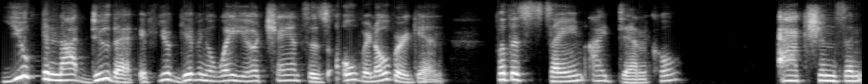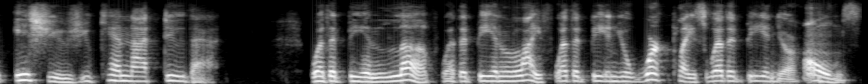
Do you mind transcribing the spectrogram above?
You cannot do that if you're giving away your chances over and over again for the same identical actions and issues. You cannot do that whether it be in love, whether it be in life, whether it be in your workplace, whether it be in your homes,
